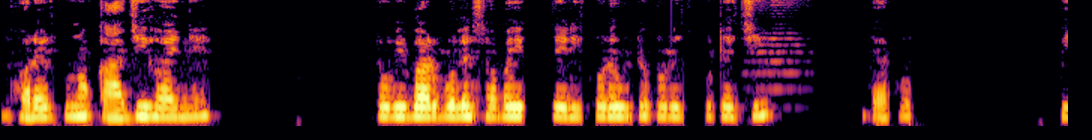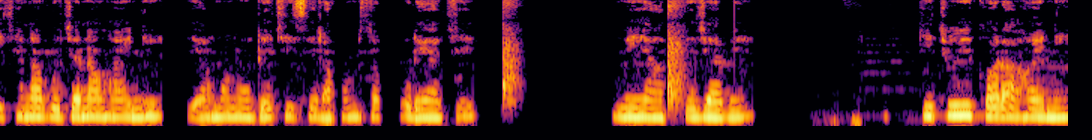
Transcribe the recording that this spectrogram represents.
ঘরের কোনো কাজই হয়নি। রবিবার বলে সবাই একটু দেরি করে উঠে পড়ে, উঠেছি। দেখো, বিছানা গোছানো হয়নি, যেমন উঠেছি সেরকম সব পড়ে আছে। মেয়ে আঁকতে যাবে। কিছুই করা হয়নি।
